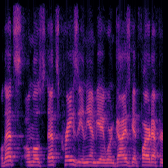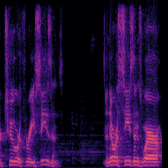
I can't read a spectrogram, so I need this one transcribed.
Well, that's almost that's crazy in the NBA where guys get fired after two or three seasons. And there were seasons where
